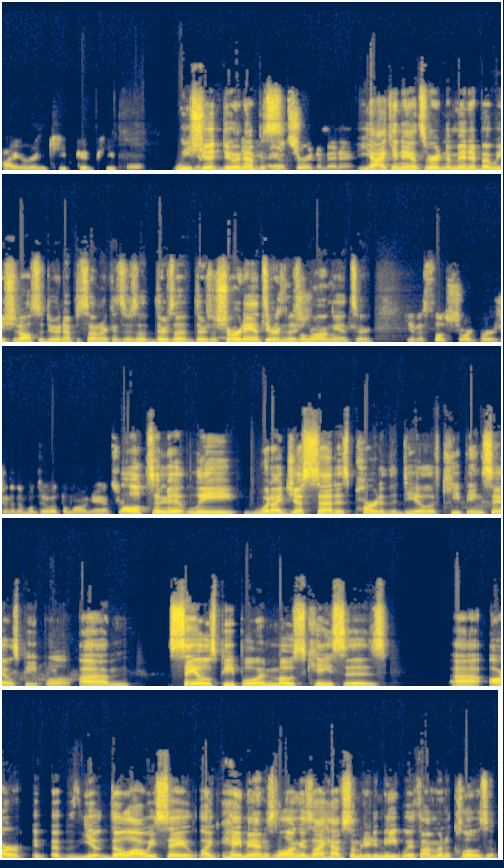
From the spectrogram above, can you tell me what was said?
hire and keep good people? We What do you should do an episode. Answer it in a minute. Yeah, I can answer it in a minute, but we should also do an episode on it because there's a there's a there's a short answer and the there's a long version. answer. Give us the short version, and then we'll deal with the long answer. ultimately what i just said is part of the deal of keeping salespeople um salespeople in most cases uh, are uh, you, they'll always say like hey man as long as i have somebody to meet with i'm going to close them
